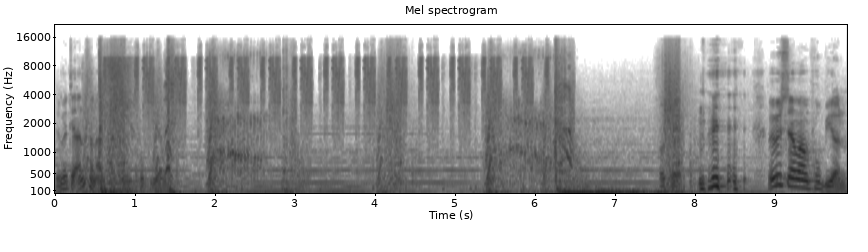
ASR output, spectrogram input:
Will mit die anderen Attacken probieren. Wir müssen ja mal probieren.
